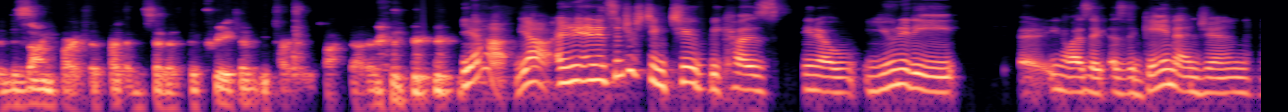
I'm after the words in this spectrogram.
the design part the part that we said the creativity part that we talked about earlier. Yeah yeah and, and it's interesting too because you know unity uh, you know as a as a game engine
